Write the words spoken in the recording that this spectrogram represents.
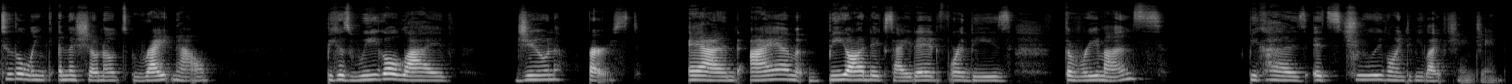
to the link in the show notes right now because we go live June 1st. And I am beyond excited for these three months because it's truly going to be life changing.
